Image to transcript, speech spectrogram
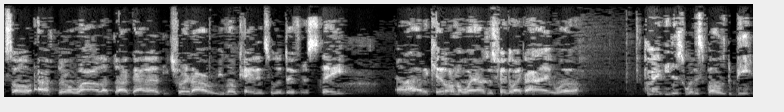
So after a while, after I got out of Detroit, I relocated to a different state and I had a kid on the way. I just figured like, all right, well, maybe this is what it's supposed to be.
